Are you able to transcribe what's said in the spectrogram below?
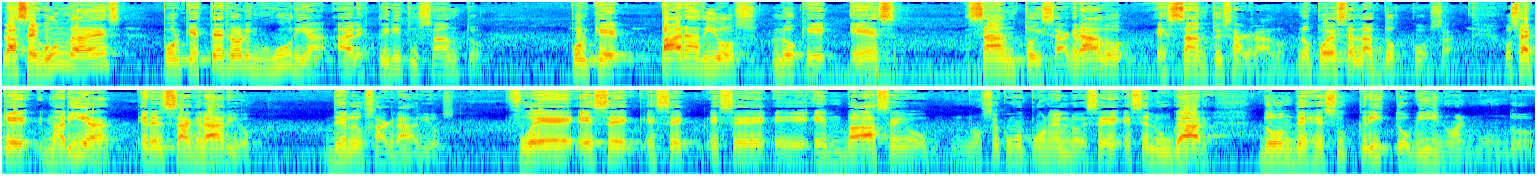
La segunda es porque este error injuria al Espíritu Santo. Porque para Dios lo que es santo y sagrado es santo y sagrado. No puede ser las dos cosas. O sea que María era el sagrario de los sagrarios. Fue ese, ese, ese eh, envase, o no sé cómo ponerlo, ese, ese lugar donde Jesucristo vino al mundo.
